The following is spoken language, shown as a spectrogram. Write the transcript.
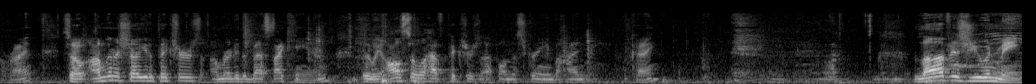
All right. So I'm going to show you the pictures. I'm going to do the best I can. But we also will have pictures up on the screen behind me. Okay. Love is you and me.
